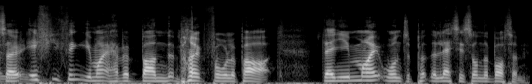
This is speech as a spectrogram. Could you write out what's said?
So you if you think you might have a bun that might fall apart, then you might want to put the lettuce on the bottom.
